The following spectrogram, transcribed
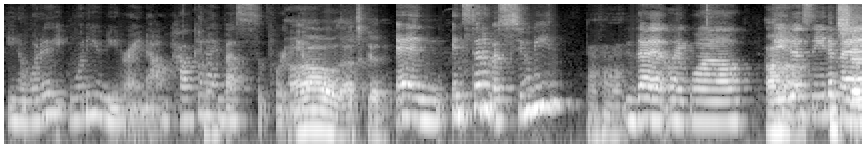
you know, what do you, what do you need right now? How can I best support you? oh that's good and instead of assuming that, like, well, they Uh-huh. just need a bed. instead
